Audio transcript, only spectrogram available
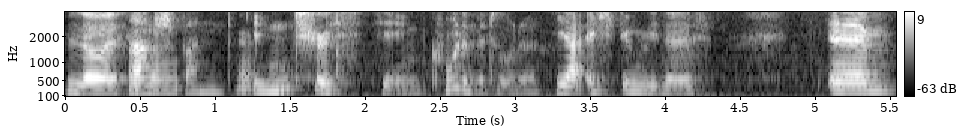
Lol. Ah, spannend. Ja. Interesting. Coole Methode. Ja, echt irgendwie nice. Ähm,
